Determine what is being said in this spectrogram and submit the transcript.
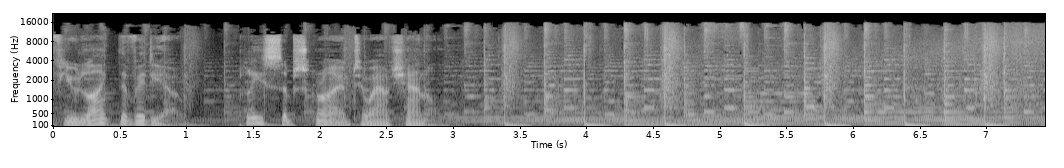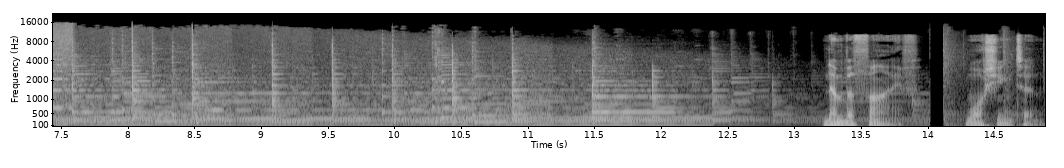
If you like the video, please subscribe to our channel. Number 5. Washington.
